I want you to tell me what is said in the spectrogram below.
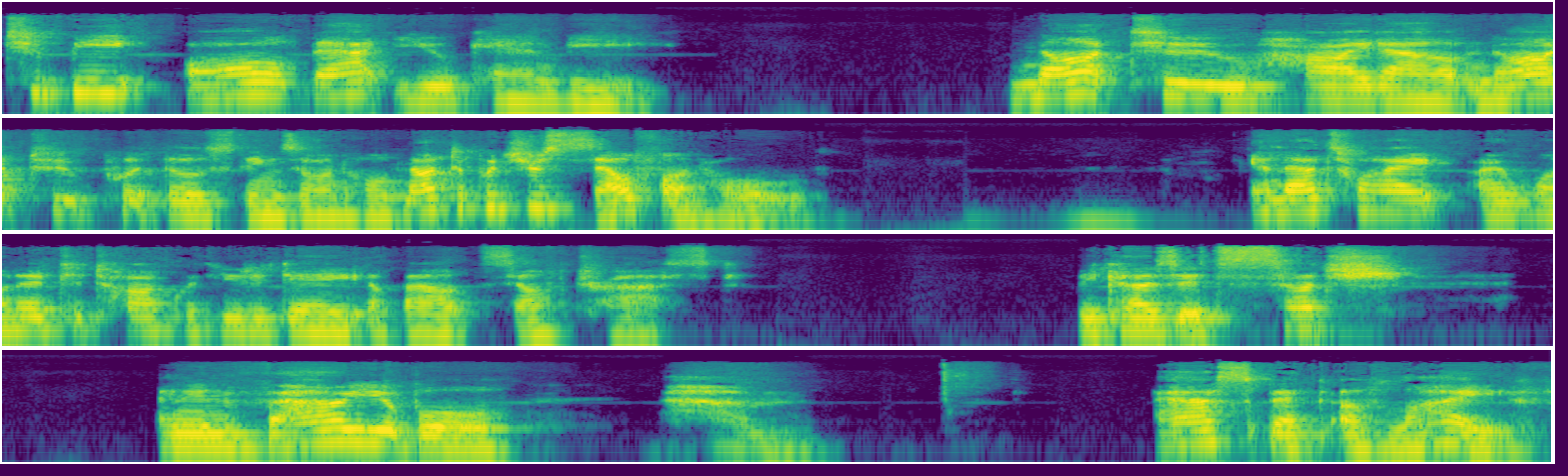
to be all that you can be. Not to hide out, not to put those things on hold, not to put yourself on hold. And that's why I wanted to talk with you today about self trust. Because it's such an invaluable um, aspect of life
